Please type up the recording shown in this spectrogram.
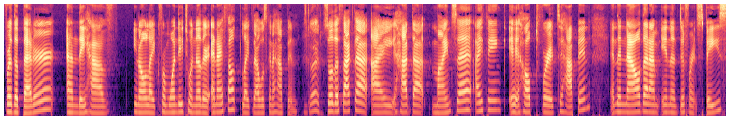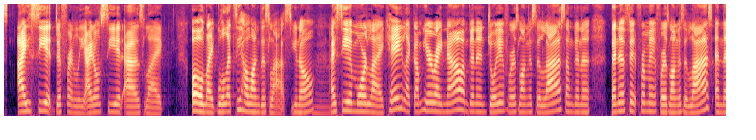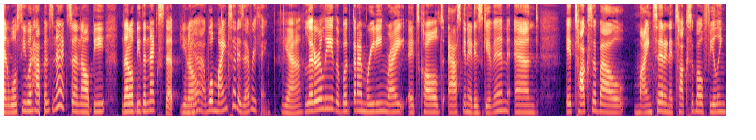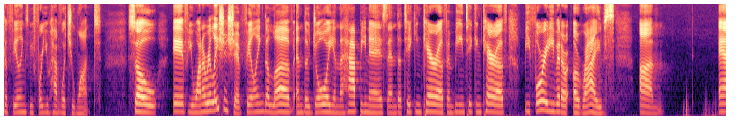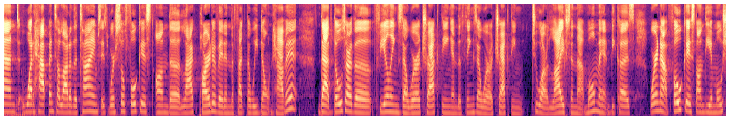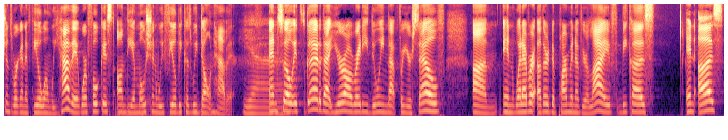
for the better and they have you know like from one day to another and I felt like that was going to happen. good So the fact that I had that mindset, I think it helped for it to happen. And then now that I'm in a different space, I see it differently. I don't see it as like, oh, like, well, let's see how long this lasts, you know? Mm-hmm. I see it more like, hey, like I'm here right now. I'm going to enjoy it for as long as it lasts. I'm going to benefit from it for as long as it lasts and then we'll see what happens next and I'll be that'll be the next step, you know? yeah well mindset is everything Yeah. literally the book that i'm reading right it's called ask and it is given and it talks about mindset and it talks about feeling the feelings before you have what you want so if you want a relationship feeling the love and the joy and the happiness and the taking care of and being taken care of before it even ar- arrives um and what happens a lot of the times is we're so focused on the lack part of it and the fact that we don't have it that those are the feelings that we're attracting and the things that we're attracting to our lives in that moment because we're not focused on the emotions we're going to feel when we have it. We're focused on the emotion we feel because we don't have it. Yeah. And so it's good that you're already doing that for yourself um, in whatever other department of your life because in us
